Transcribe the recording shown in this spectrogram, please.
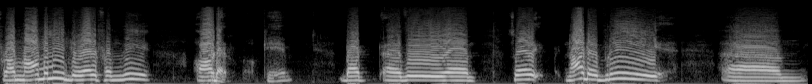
from normally derived from the order okay? But uh, the uh, so not every um,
